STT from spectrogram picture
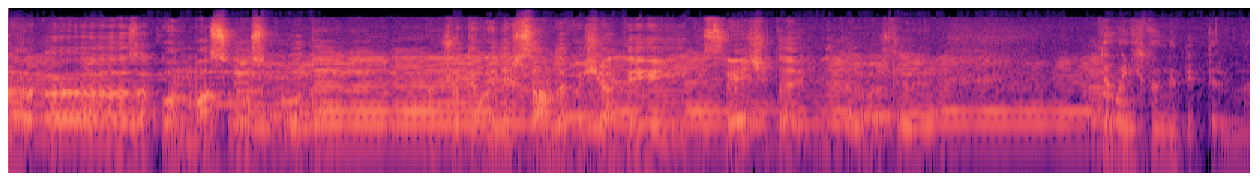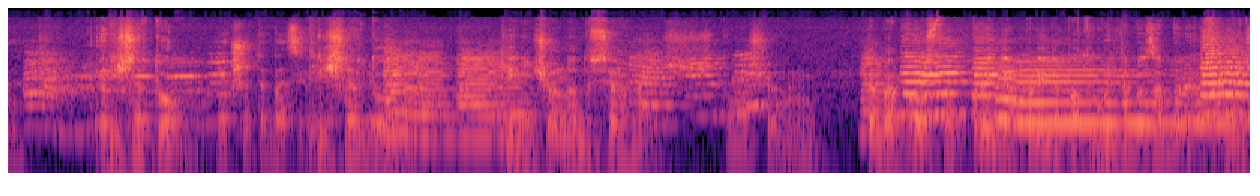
е, закон масового спротиву. Якщо ти вийдеш сам захищати якісь речі, та, які для тебе важливі. Тебе ніхто не підтримує, Річ не в тому. якщо тебе це Річ не в тому. Ти нічого не досягнеш. Тому що ну, тебе просто прийде, прийде патруль, тебе забере. Розумієш?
